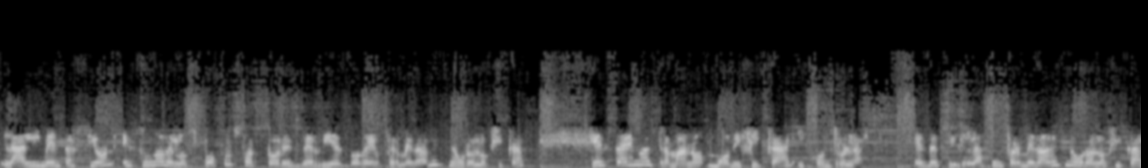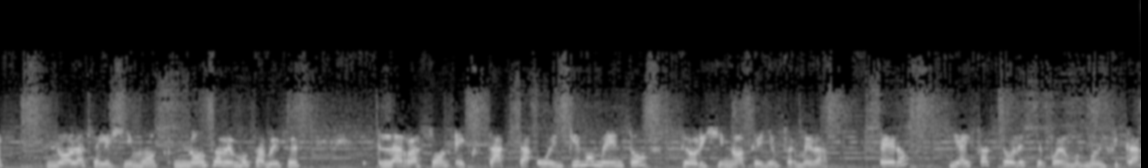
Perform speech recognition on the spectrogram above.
la alimentación es uno de los pocos factores de riesgo de enfermedades neurológicas que está en nuestra mano modificar y controlar. Es decir, las enfermedades neurológicas no las elegimos, no sabemos a veces la razón exacta o en qué momento se originó aquella enfermedad. Pero sí hay factores que podemos modificar,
